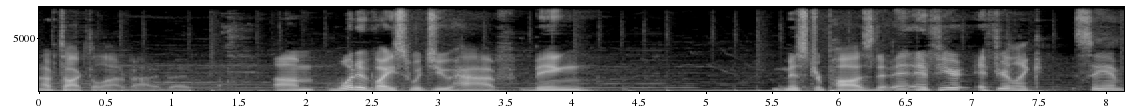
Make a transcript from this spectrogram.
I've talked a lot about it, but um, what advice would you have, being Mr. Positive? If you're if you're like Sam,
